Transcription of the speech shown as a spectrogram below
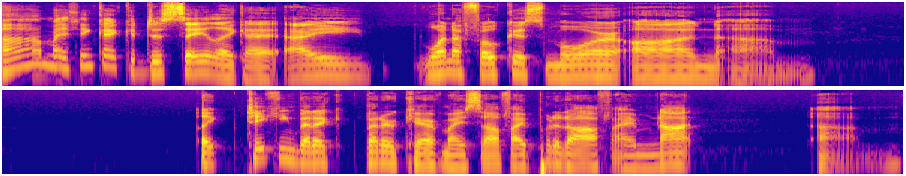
Um, I think I could just say like I I want to focus more on um like taking better better care of myself. I put it off. I'm not um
